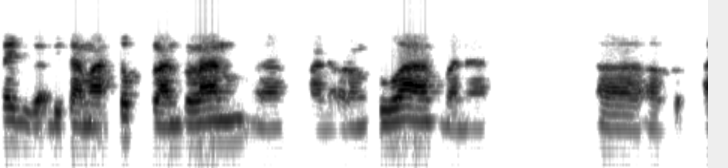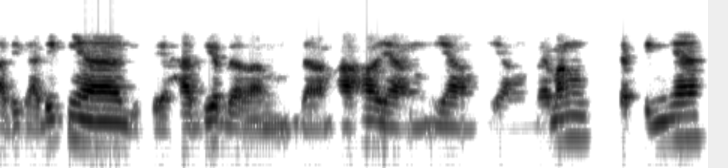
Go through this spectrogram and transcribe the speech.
saya juga bisa masuk pelan-pelan uh, kepada orang tua, kepada uh, adik-adiknya gitu ya, hadir dalam dalam hal-hal yang yang yang memang settingnya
